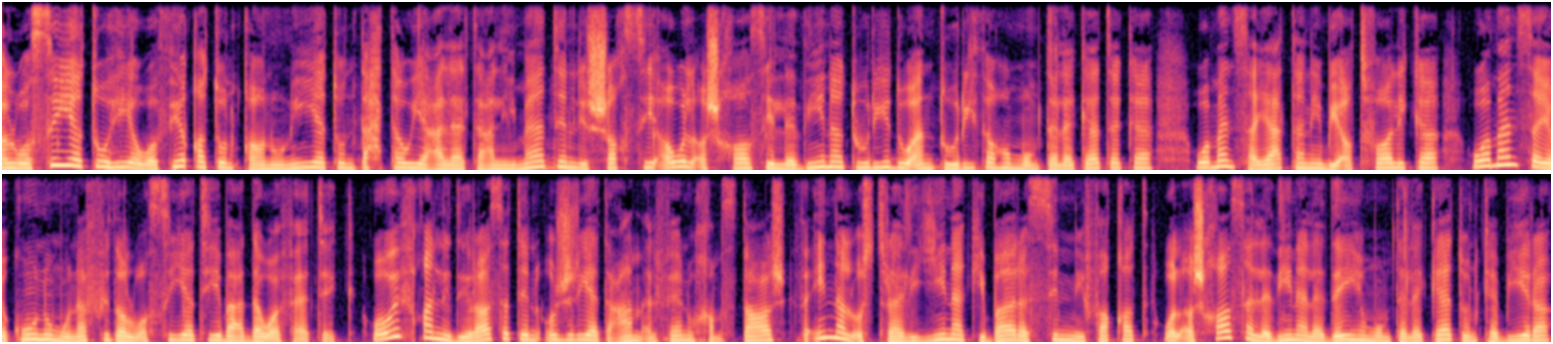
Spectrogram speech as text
الوصية هي وثيقة قانونية تحتوي على تعليمات للشخص أو الأشخاص الذين تريد أن تورثهم ممتلكاتك ومن سيعتني بأطفالك ومن سيكون منفذ الوصية بعد وفاتك. ووفقا لدراسة أجريت عام 2015 فإن الأستراليين كبار السن فقط والأشخاص الذين لديهم ممتلكات كبيرة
